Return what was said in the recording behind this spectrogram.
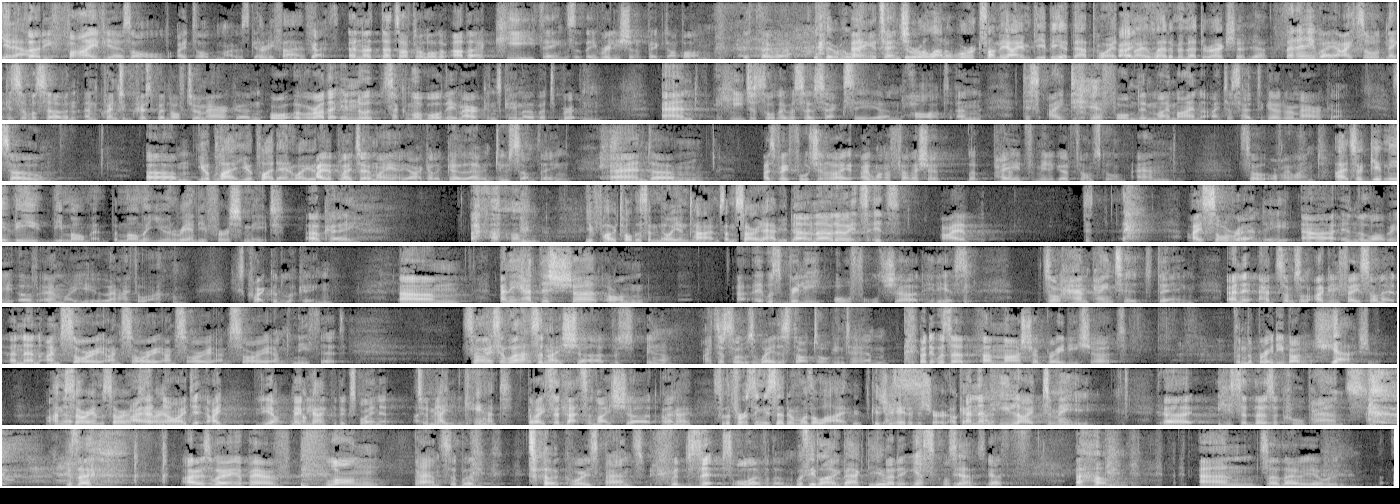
get out. 35 years old, I told them I was gay. 35. Yes. And that, that's after a lot of other key things that they really should have picked up on if they were, were, a lot, paying attention. there were a lot of works on the IMDb at that point that Right. I led him in that direction. Yeah. But anyway, I saw Naked Civil Servant, and Quentin Crisp went off to America, and, or, or rather, in the Second World War, the Americans came over to Britain, and he just thought they were so sexy and hot, and this idea formed in my mind that I just had to go to America. So You applied. You applied to NYU. I applied to NYU. Yeah, I got to go there and do something, and um, I was very fortunate. I, I won a fellowship that paid for me to go to film school, and so off I went. All right. So give me the the moment, the moment you and Randy first meet. Okay. You've probably told this a million times. I'm sorry to have you do. No, no, no. It's it's I. I saw Randy uh, in the lobby of NYU, and I thought, oh, he's quite good looking. Um, and he had this shirt on. Uh, it was really awful shirt, hideous, sort of hand painted thing, and it had some sort of ugly face on it. And then I'm sorry, I'm sorry, I'm sorry, I'm sorry underneath it. So I said, well, that's a nice shirt, which you know. I just thought it was a way to start talking to him. But it was a, a Marcia Brady shirt from the Brady Bunch. Yeah. Sure. I'm sorry. I'm sorry. I'm I sorry. I had no idea. I, yeah, maybe Okay. you could explain it to me. I can't. But I said, that's a nice shirt. Okay. And, so the first thing you said to him was a lie because you hated the shirt. Okay. And then it. he lied to me. Uh, he said, those are cool pants. Because I, I was wearing a pair of long pants that were turquoise pants with zips all over them. Was he lying back to you? but it- yes, of course Yeah. he was, yes. Um, and so they, were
